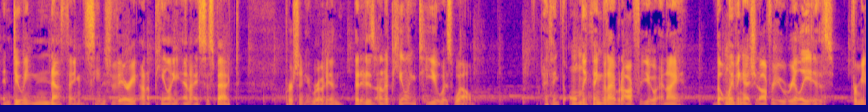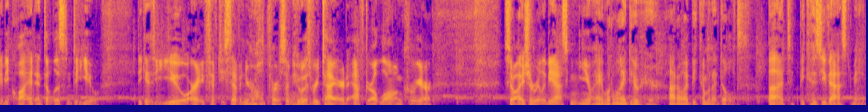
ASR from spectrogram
and doing nothing seems very unappealing. And I suspect, person who wrote in, that it is unappealing to you as well. I think the only thing that I would offer you, and I, the only thing I should offer you really is for me to be quiet and to listen to you because you are a 57 year old person who is retired after a long career. So I should really be asking you, hey, what do I do here? How do I become an adult? But because you've asked me,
